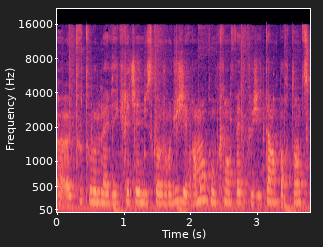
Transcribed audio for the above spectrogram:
euh, tout au long de ma vie chrétienne jusqu'à aujourd'hui, j'ai vraiment compris en fait que j'étais importante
